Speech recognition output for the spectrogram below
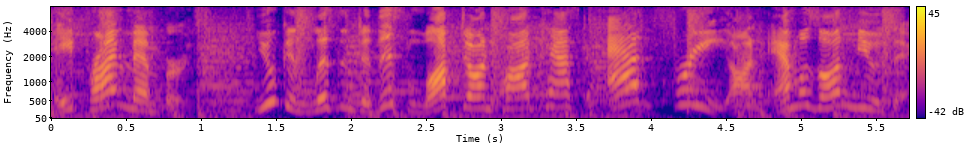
Hey, Prime members, you can listen to this Locked On podcast ad free on Amazon Music.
